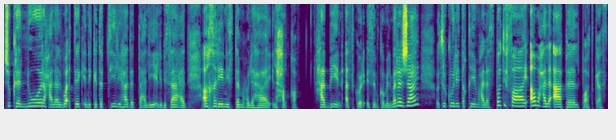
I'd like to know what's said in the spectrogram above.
شكرا نور على وقتك إنك كتبتي لي هذا التعليق اللي بيساعد آخرين يستمعوا لهاي الحلقة. حابين أذكر اسمكم المرة الجاي؟ اتركوا لي تقييم على Spotify أو على Apple Podcast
